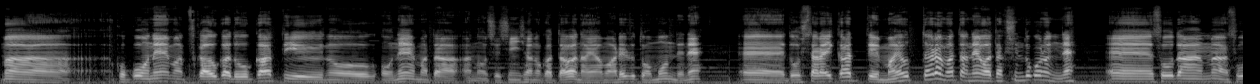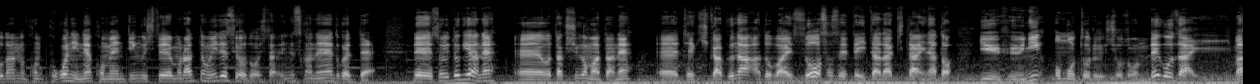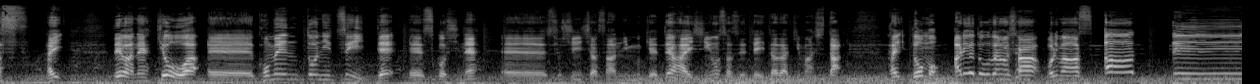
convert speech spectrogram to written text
まあ、ここをね、まあ、使うかどうかっていうのをね、また、あの、初心者の方は悩まれると思うんでね、えどうしたらいいかって迷ったら、またね、私のところにね、えー、相談、まあ相談のこ、ここにね、コメンティングしてもらってもいいですよ。どうしたらいいんですかねとか言って。で、そういう時はね、えー、私がまたね、えー、的確なアドバイスをさせていただきたいなというふうに思とる所存でございます。はい。ではね、今日は、えー、コメントについて、えー、少しね、え、初心者さんに向けて配信をさせていただきました。はい、どうもありがとうございました。おります。あってー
